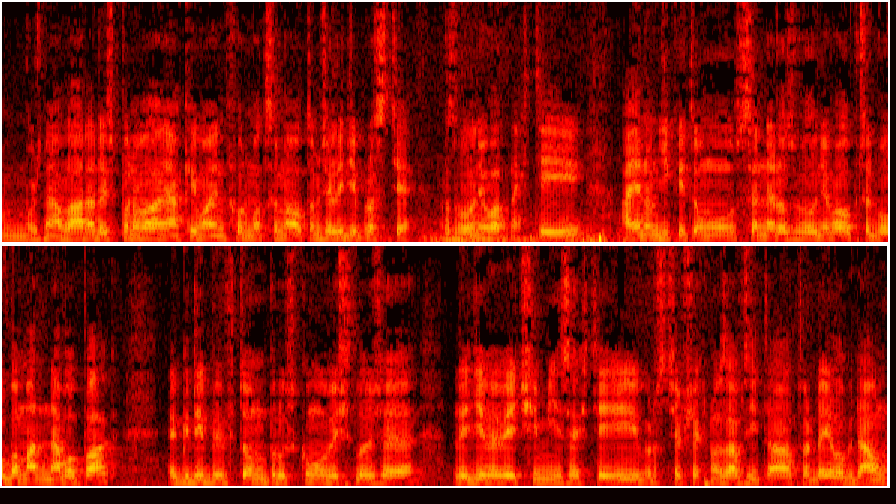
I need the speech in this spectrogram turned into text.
možná vláda disponovala nějakýma informacemi o tom, že lidi prostě rozvolňovat nechtějí a jenom díky tomu se nerozvolňovalo před volbama. Naopak, kdyby v tom průzkumu vyšlo, že lidi ve větší míře chtějí prostě všechno zavřít a tvrdý lockdown,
